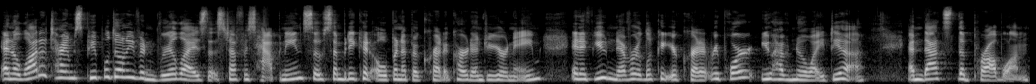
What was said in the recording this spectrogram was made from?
And a lot of times people don't even realize that stuff is happening. So somebody could open up a credit card under your name. And if you never look at your credit report, you have no idea. And that's the problem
